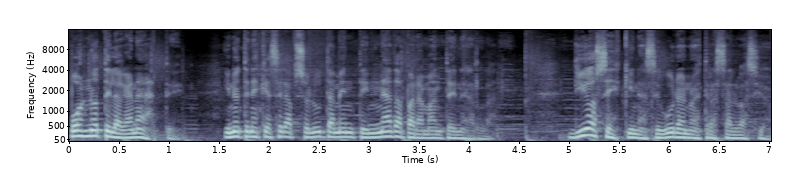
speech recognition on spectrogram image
Vos no te la ganaste y no tenés que hacer absolutamente nada para mantenerla. Dios es quien asegura nuestra salvación.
